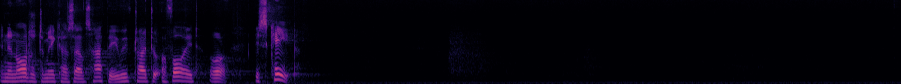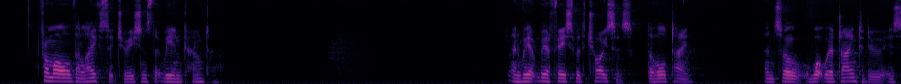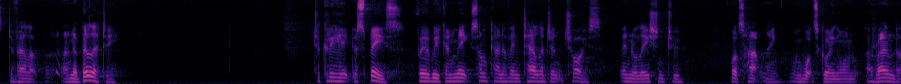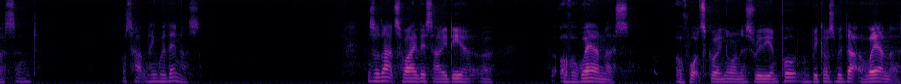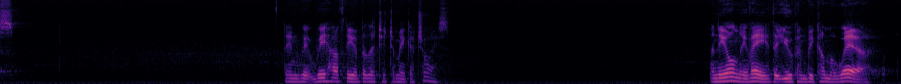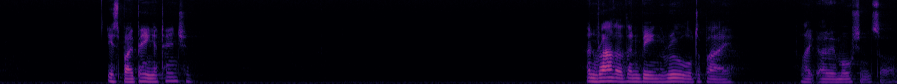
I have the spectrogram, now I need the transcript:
And in order to make ourselves happy, we've tried to avoid or escape from all the life situations that we encounter. And we're, we're faced with choices the whole time. And so, what we're trying to do is develop an ability to create a space where we can make some kind of intelligent choice in relation to what's happening and what's going on around us and what's happening within us. And so that's why this idea uh, of awareness of what's going on is really important because with that awareness, then we, we have the ability to make a choice. And the only way that you can become aware is by paying attention. And rather than being ruled by like our emotions or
